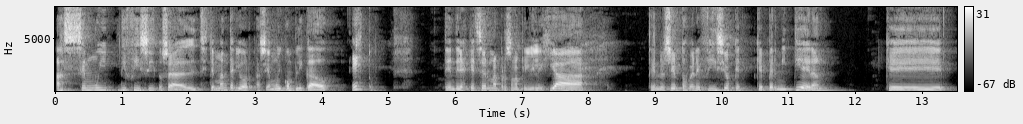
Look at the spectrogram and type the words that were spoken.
hace muy difícil, o sea, el sistema anterior hacía muy complicado esto. Tendrías que ser una persona privilegiada, tener ciertos beneficios que, permitieran que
